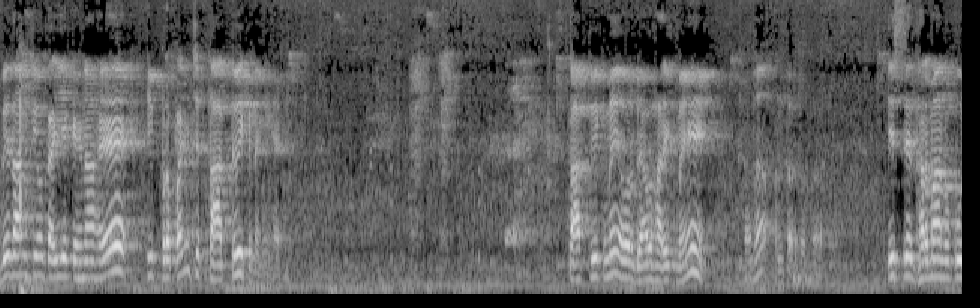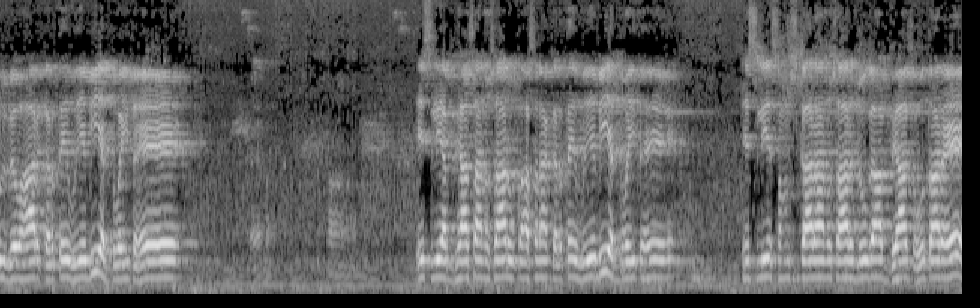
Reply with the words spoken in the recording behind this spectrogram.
वेदांतियों का ये कहना है कि प्रपंच तात्विक नहीं है। तात्विक में और व्यावहारिक में है ना अंतर होता है। इससे धर्मानुकूल व्यवहार करते हुए भी अद्वैत है। हाँ। इसलिए अभ्यासानुसार उपासना करते हुए भी अद्वैत है। इसलिए संस्कारानुसार योगाभ्यास होता रहे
